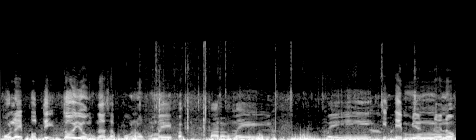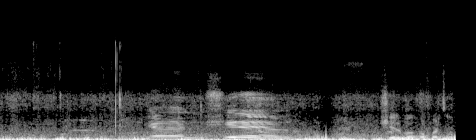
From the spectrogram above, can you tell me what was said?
Kulay puti to yung nasa puno may pa- parang may may itim yung ano, Yan, shell. shell mga kaparts. oh.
